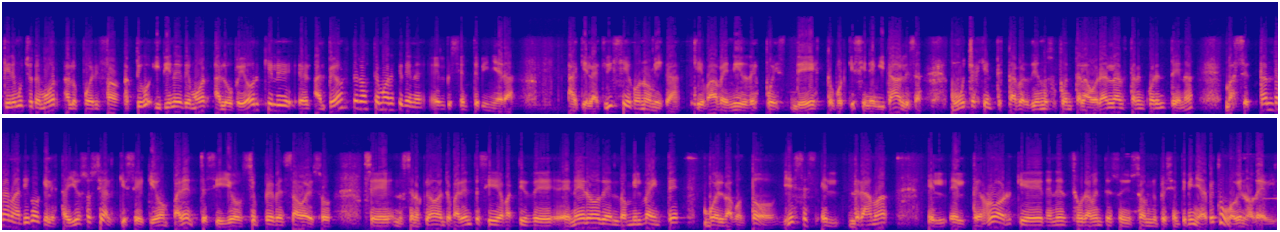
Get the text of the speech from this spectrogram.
tiene mucho temor a los poderes fácticos y tiene temor a lo peor que le, al peor de los temores que tiene el presidente Piñera, a que la crisis económica que va a venir después de esto, porque es inevitable, o sea, mucha gente está perdiendo su fuente laboral al estar en cuarentena, va a ser tan dramático que el estallido social, que se quedó en paréntesis, yo siempre he pensado eso, se, se nos quedó entre paréntesis partir de enero del 2020 vuelva con todo. Y ese es el drama, el, el terror que debe tener seguramente en su insomnio el presidente Piñera. Este es un gobierno débil,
